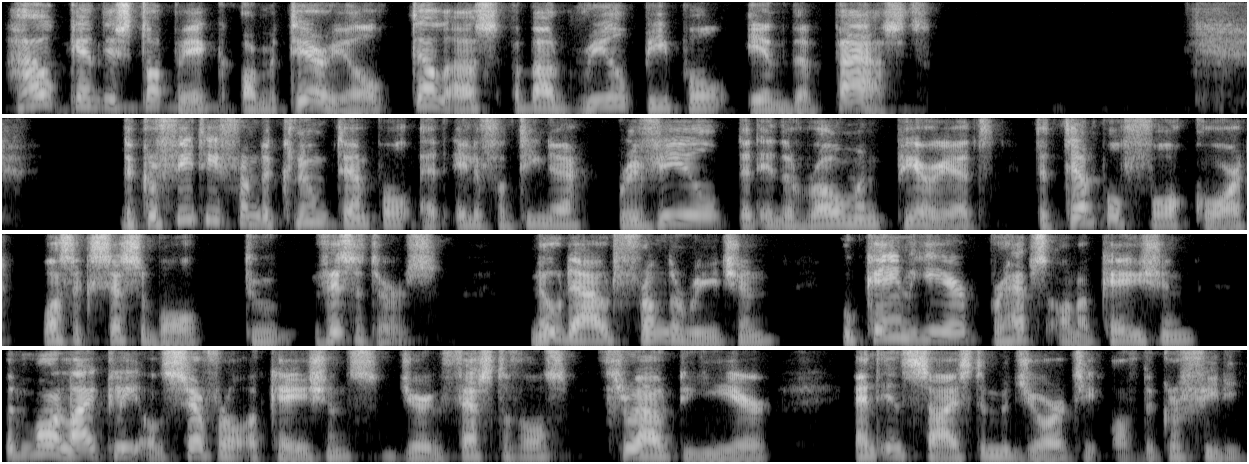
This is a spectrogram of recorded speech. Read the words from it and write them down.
How can this topic or material tell us about real people in the past? The graffiti from the Khnum temple at Elephantine reveal that in the Roman period, the temple forecourt was accessible to visitors, no doubt from the region, who came here perhaps on occasion, but more likely on several occasions during festivals throughout the year and incised the majority of the graffiti.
